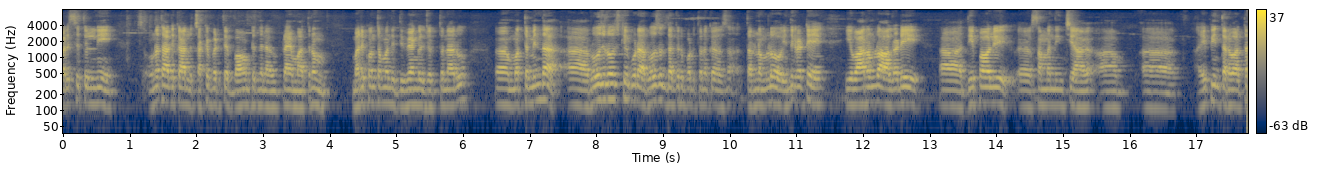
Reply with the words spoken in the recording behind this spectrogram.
పరిస్థితుల్ని ఉన్నతాధికారులు చక్కబెడితే బాగుంటుందనే అభిప్రాయం మాత్రం మరికొంతమంది దివ్యాంగులు చెప్తున్నారు. మొత్తం మీద రోజు రోజుకి కూడా రోజులు దగ్గర పడుతున్న తరుణంలో ఎందుకంటే ఈ వారంలో ఆల్రెడీ దీపావళి సంబంధించి అయిపోయిన తర్వాత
